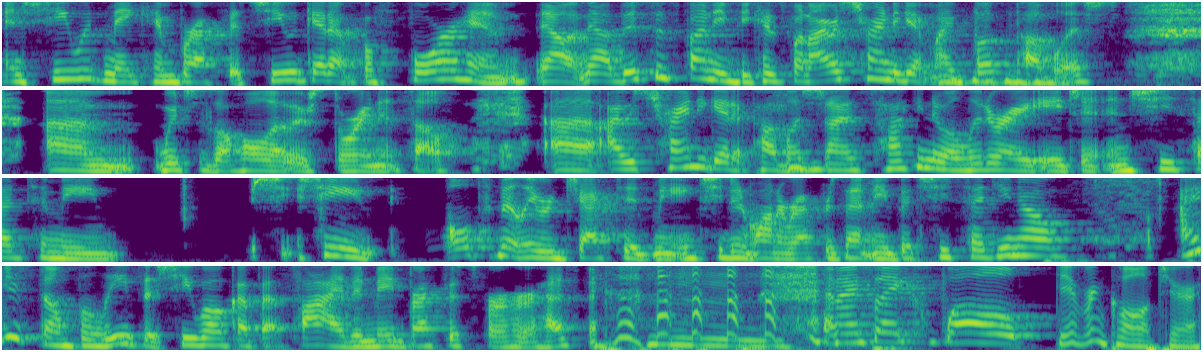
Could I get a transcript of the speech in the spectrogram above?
and she would make him breakfast. She would get up before him. Now now this is funny because when I was trying to get my book published, um, which is a whole other story in itself, uh, I was trying to get it published and I was talking to a literary agent and she said to me she she ultimately rejected me. She didn't want to represent me, but she said, you know, I just don't believe that she woke up at five and made breakfast for her husband. Mm. and I was like, well, Different culture.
